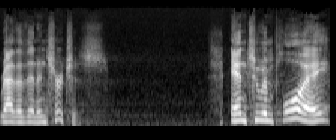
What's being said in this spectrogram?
rather than in churches, and to employ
